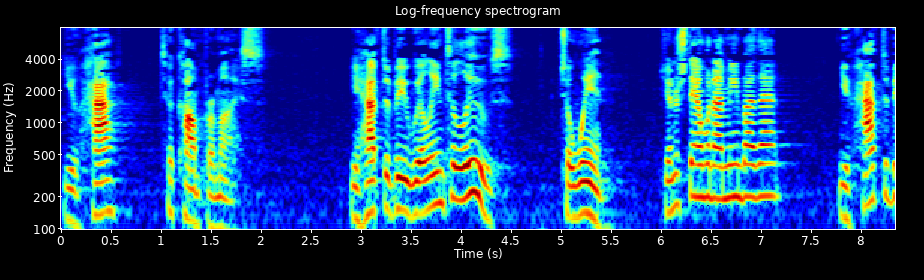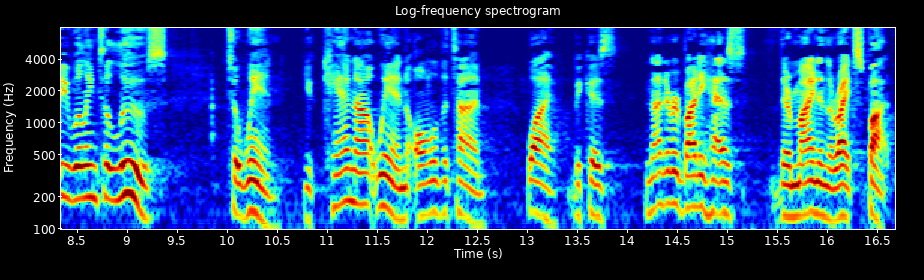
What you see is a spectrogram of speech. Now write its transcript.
You have to compromise. You have to be willing to lose to win. Do you understand what I mean by that? You have to be willing to lose to win. You cannot win all the time. Why? Because not everybody has their mind in the right spot.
